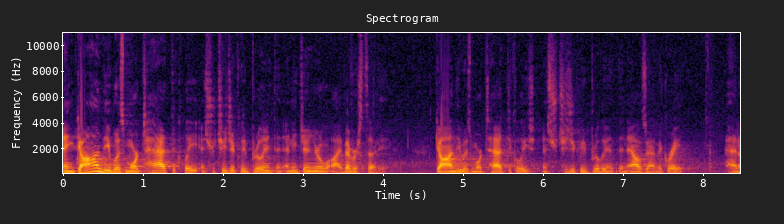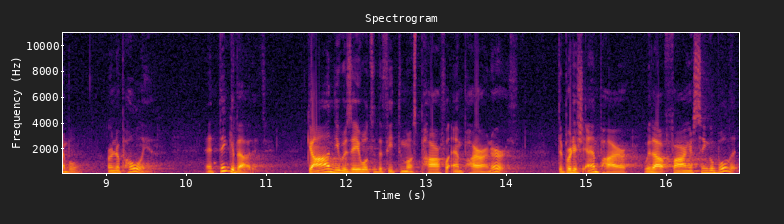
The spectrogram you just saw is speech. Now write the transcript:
And Gandhi was more tactically and strategically brilliant than any general I've ever studied. Gandhi was more tactically and strategically brilliant than Alexander the Great, Hannibal, or Napoleon. And think about it. Gandhi was able to defeat the most powerful empire on earth, the British Empire, without firing a single bullet.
